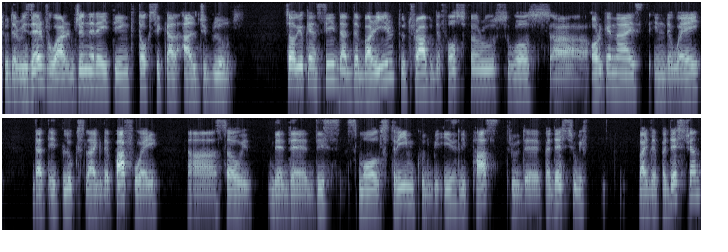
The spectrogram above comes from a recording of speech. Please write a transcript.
to the reservoir, generating toxical algae blooms. So you can see that the barrier to trap the phosphorus was uh, organized in the way that it looks like the pathway. Uh, so it, the, the, this small stream could be easily passed through the pedestrian by the pedestrians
